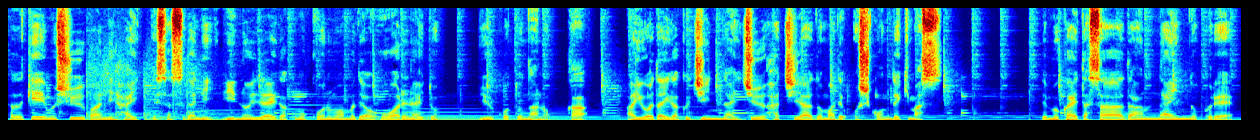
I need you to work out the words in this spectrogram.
ただゲーム終盤に入ってさすがにイリノイ大学もこのままでは終われないということなのかアイオワ大学陣内18ヤードまで押し込んできます。で迎えたサーダン9のプレー。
